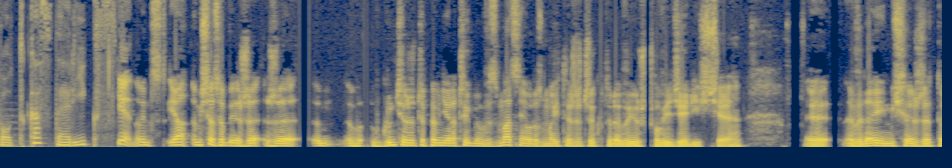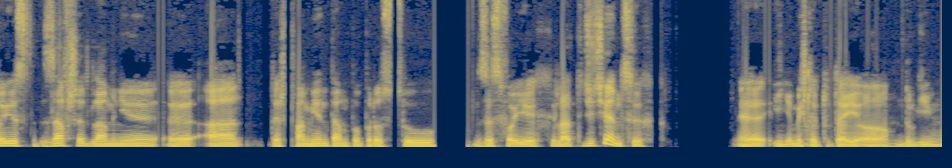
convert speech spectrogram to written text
Podcasterix. Nie, no więc ja myślę sobie, że, że w gruncie rzeczy pewnie raczej bym wzmacniał rozmaite rzeczy, które wy już powiedzieliście. E, wydaje mi się, że to jest zawsze dla mnie, e, a też pamiętam po prostu ze swoich lat dziecięcych, e, i nie myślę tutaj o drugim,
